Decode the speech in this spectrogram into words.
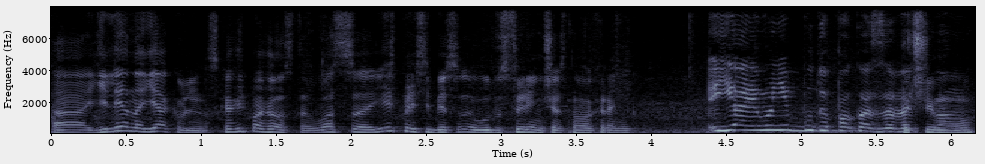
А, Елена Яковлевна, скажите, пожалуйста, у вас э, есть при себе удостоверение частного охранника? Я его не буду показывать Почему? вам.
